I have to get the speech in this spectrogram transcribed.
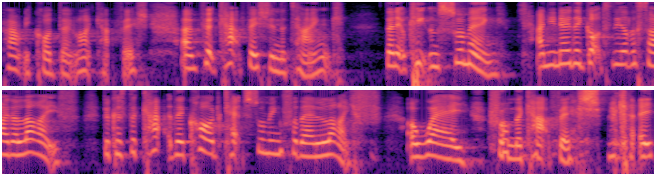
apparently cod don't like catfish, and put catfish in the tank, then it'll keep them swimming. And you know, they got to the other side alive because the, cat, the cod kept swimming for their life away from the catfish. Okay.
